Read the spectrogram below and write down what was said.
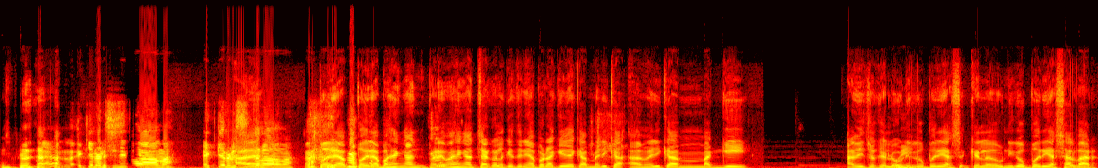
¿Eh? Es que no necesito nada más. Es que no necesito ver, nada más. Podríamos, podríamos engan- podríamos enganchar con el que tenía por aquí de que América, América McGee ha dicho que lo, Uy. único que, podría, que lo único que podría salvar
